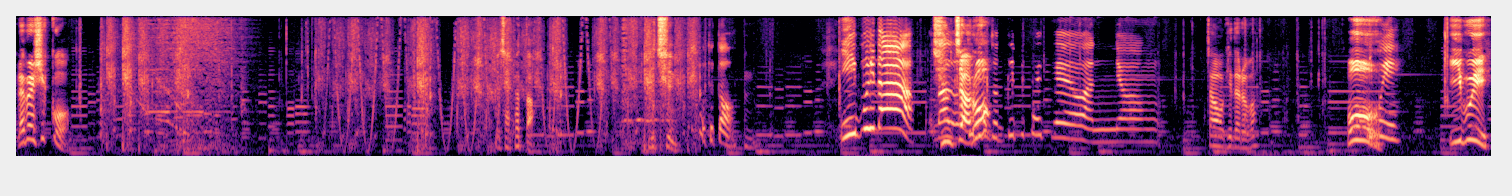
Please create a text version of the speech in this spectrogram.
레벨 19. 얘 잡혔다. 미친. 어 됐다. 이브이다. 진짜로? 저 TP 탈게요. 안녕. 잠깐만 기다려봐. 오, 이브이. 이브이.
